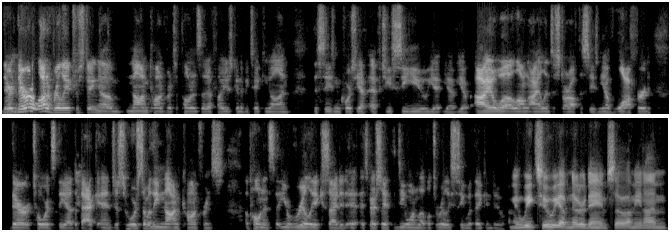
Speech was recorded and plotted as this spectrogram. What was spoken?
There Mhm. there are a lot of really interesting um, non-conference opponents that FIU is going to be taking on this season. Of course, you have FGCU, you, you have you have Iowa, Long Island to start off the season. You have Wofford there towards the uh, the back end. Just who are some of the non-conference opponents that you're really excited, especially at the D1 level, to really see what they can do? I mean, week two we have Notre Dame. So I mean, I'm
